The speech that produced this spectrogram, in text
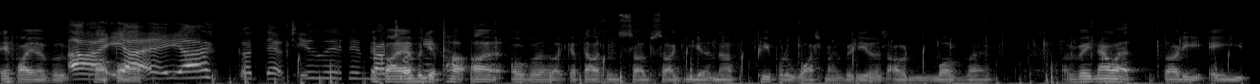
If I ever Uh, pop yeah, off. yeah. Got that feeling in my If I ever get pop, uh, over like a thousand subs so I can get enough people to watch my videos, I would love that. I'm right now at 38.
